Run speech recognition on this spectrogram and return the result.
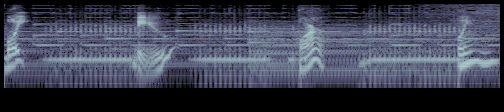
Boy. Biu. Wow. Boing.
